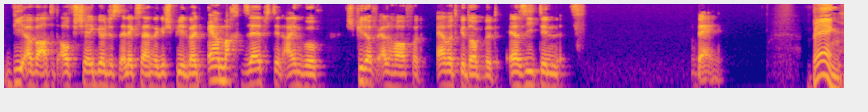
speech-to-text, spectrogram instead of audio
wie erwartet auf Shea Gilgis Alexander gespielt, weil er macht selbst den Einwurf, spielt auf Al Horford, er wird gedoppelt, er sieht den Bang. Bang!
